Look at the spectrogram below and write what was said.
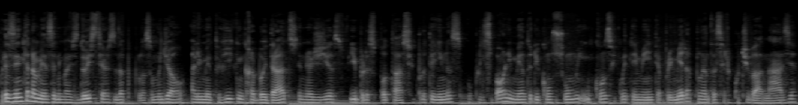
Presente na mesa de mais dois terços da população mundial, alimento rico em carboidratos, energias, fibras, potássio e proteínas, o principal alimento de consumo e, consequentemente, a primeira planta a ser cultivada na Ásia,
